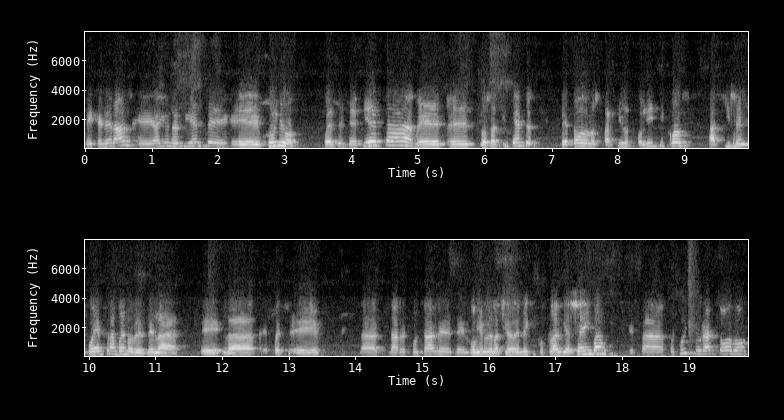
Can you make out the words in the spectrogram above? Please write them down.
En general eh, hay un ambiente, eh, Julio, pues de fiesta, los asistentes de todos los partidos políticos aquí se encuentran, bueno, desde la, la pues la, la, responsable del gobierno de la Ciudad de México, Claudia Sheinbaum, está pues muy plural todo,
